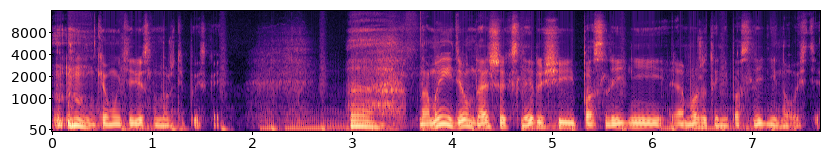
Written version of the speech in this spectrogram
Кому интересно, можете поискать. А мы идем дальше к следующей, последней, а может и не последней новости.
